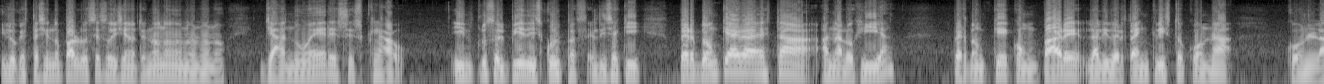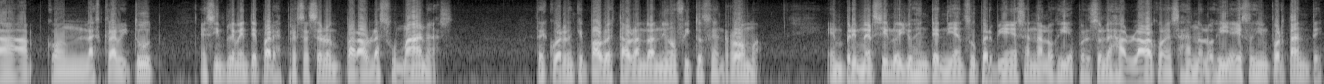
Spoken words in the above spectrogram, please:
Y lo que está haciendo Pablo es eso diciéndote, no, no, no, no, no, no, ya no eres esclavo. Incluso él pide disculpas. Él dice aquí, perdón que haga esta analogía, perdón que compare la libertad en Cristo con la, con la, con la esclavitud. Es simplemente para expresárselo en palabras humanas. Recuerden que Pablo está hablando a neófitos en Roma. En primer siglo ellos entendían súper bien esa analogía, por eso les hablaba con esas analogías. Y eso es importante.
